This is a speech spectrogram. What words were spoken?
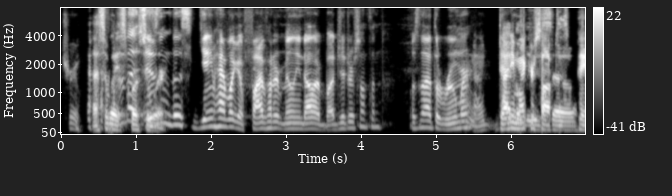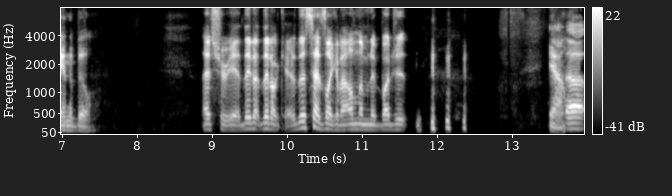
True. that's the way it's supposed that, to work. isn't this game have like a five hundred million dollar budget or something? Wasn't that the rumor? Daddy believe Microsoft is paying the bill. That's true. Yeah, they don't. They don't care. This has like an unlimited budget. Yeah, Uh,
